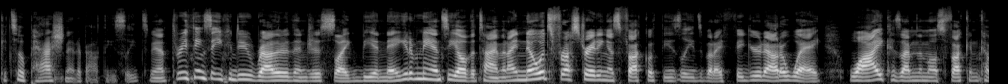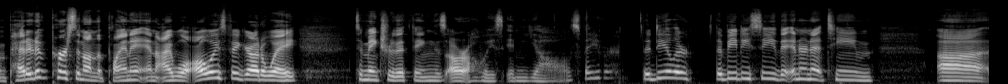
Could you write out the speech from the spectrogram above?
get so passionate about these leads, man. Three things that you can do rather than just like be a negative Nancy all the time. And I know it's frustrating as fuck with these leads, but I figured out a way. Why? Because I'm the most fucking competitive person on the planet, and I will always figure out a way to make sure that things are always in y'all's favor. The dealer, the BDC, the internet team, uh,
